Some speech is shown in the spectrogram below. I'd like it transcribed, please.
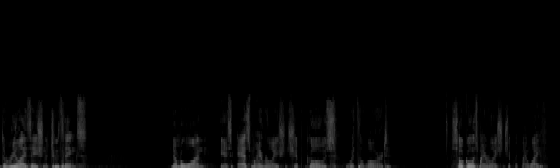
the realization of two things. Number one is as my relationship goes with the Lord, so goes my relationship with my wife,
